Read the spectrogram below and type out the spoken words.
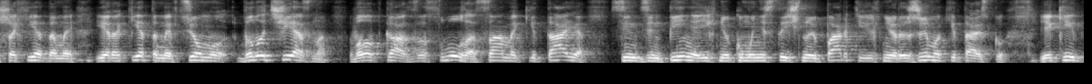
шахедами і ракетами. В цьому величезна в лапках заслуга саме Китая, Сін Цзіньпіня, їхньої комуністичної партії, їхнього режиму китайського, який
